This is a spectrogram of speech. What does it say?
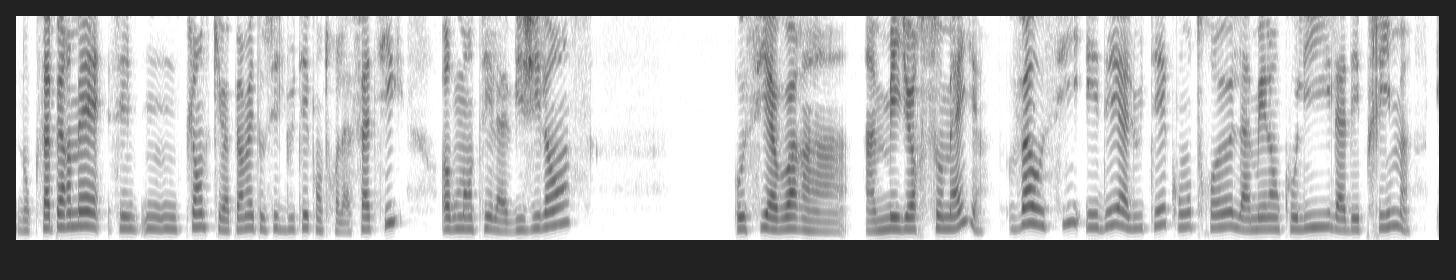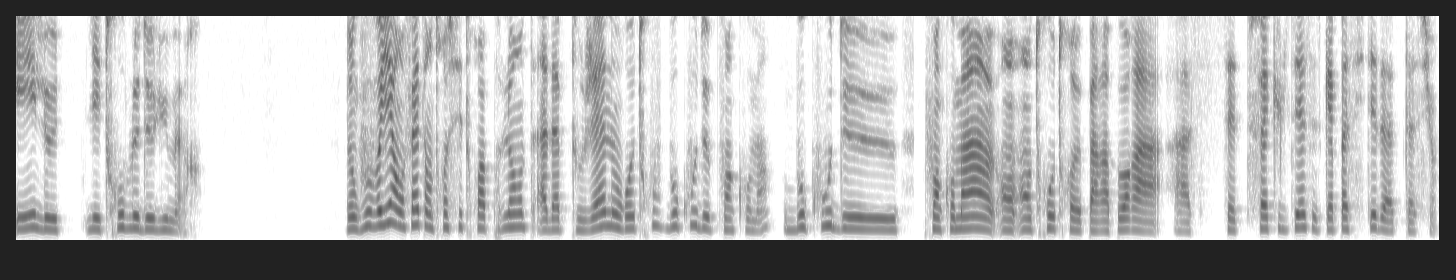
Donc ça permet, c'est une, plante qui va permettre aussi de lutter contre la fatigue, augmenter la vigilance, aussi avoir un meilleur sommeil, va aussi aider à lutter contre la mélancolie, la déprime et le les troubles de l'humeur. Donc vous voyez en fait entre ces trois plantes adaptogènes, on retrouve beaucoup de points communs, beaucoup de points communs entre autres par rapport à, cette faculté, à cette capacité d'adaptation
